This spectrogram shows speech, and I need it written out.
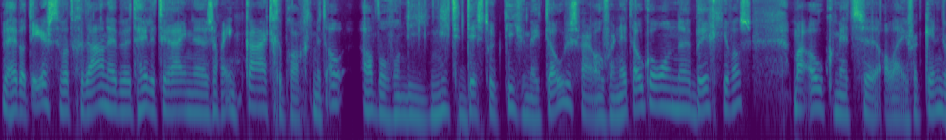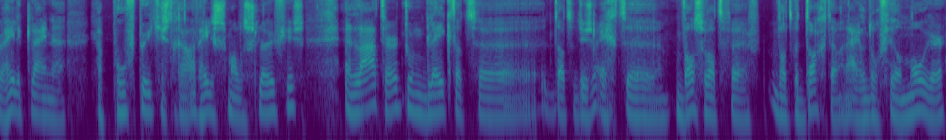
we hebben het eerste wat gedaan, hebben we het hele terrein zeg maar in kaart gebracht... met een aantal van die niet-destructieve methodes... waarover net ook al een berichtje was. Maar ook met allerlei verkenning door hele kleine ja, proefputjes te graven... hele smalle sleufjes. En later, toen bleek dat, dat het dus echt was wat we, wat we dachten. En eigenlijk nog veel mooier.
